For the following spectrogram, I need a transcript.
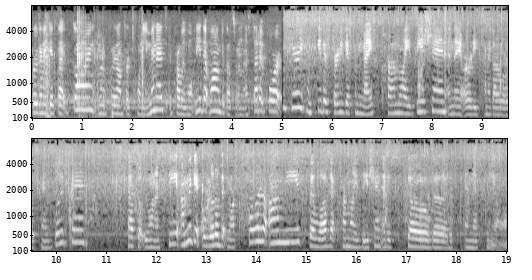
we're gonna get that going. I'm gonna put it on for 20 minutes. It probably won't need that long, but that's what I'm gonna set it for. Here you can see they're starting to get some nice caramelization and they already kind of got a little translucent. That's what we wanna see. I'm gonna get a little bit more color on these because I love that caramelization. It is so good in this meal.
